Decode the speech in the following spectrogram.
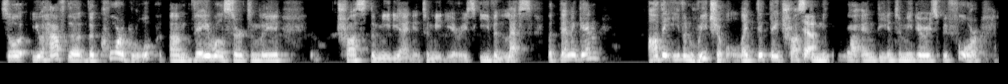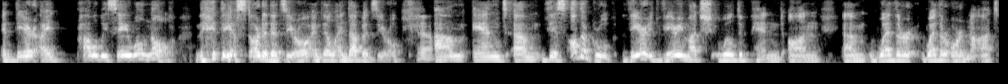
So you have the the core group; um, they will certainly trust the media and intermediaries even less. But then again, are they even reachable? Like, did they trust yeah. the media and the intermediaries before? And there I probably say, well, no. they have started at zero and they'll end up at zero. Yeah. Um, and um, this other group, there it very much will depend on um, whether whether or not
